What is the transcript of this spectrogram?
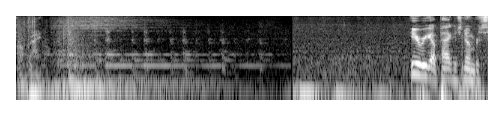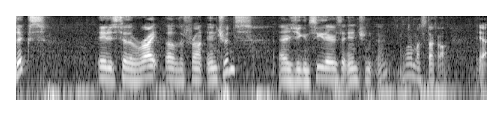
Alright. Here we got package number six. It is to the right of the front entrance. As you can see, there's the entrance. uh, What am I stuck on? Yeah,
